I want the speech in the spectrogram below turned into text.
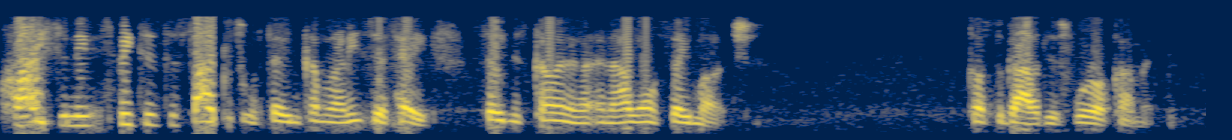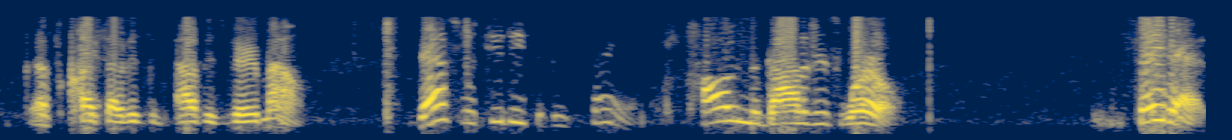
Christ didn't even speak to his disciples when Satan come around. He says, "Hey, Satan is coming, and I won't say much, because the God of this world coming." That's Christ out of his out of his very mouth. That's what you need to be saying. Call him the God of this world. Say that.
